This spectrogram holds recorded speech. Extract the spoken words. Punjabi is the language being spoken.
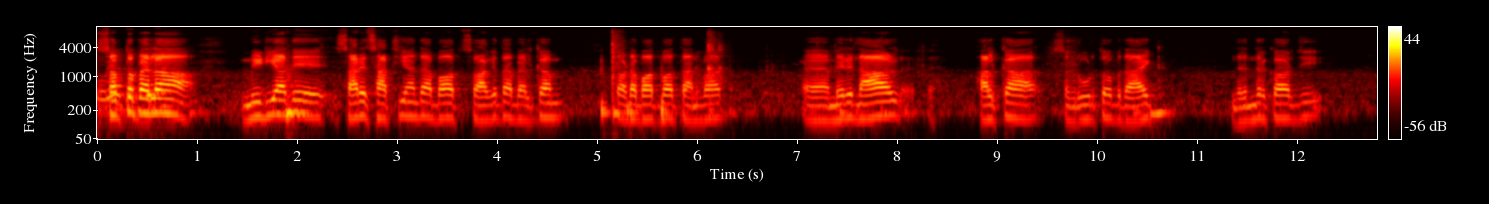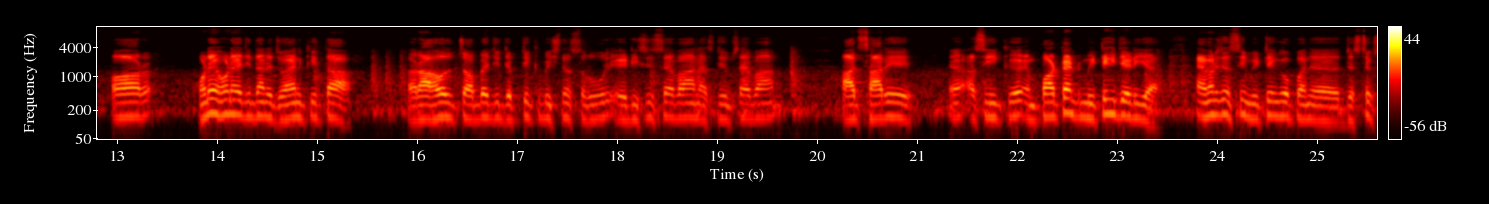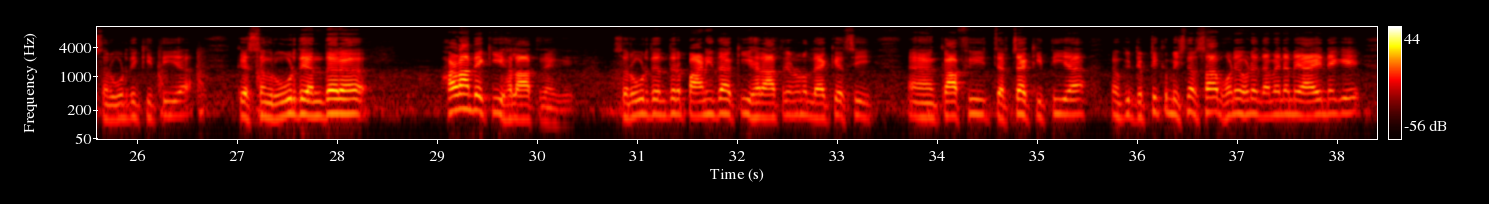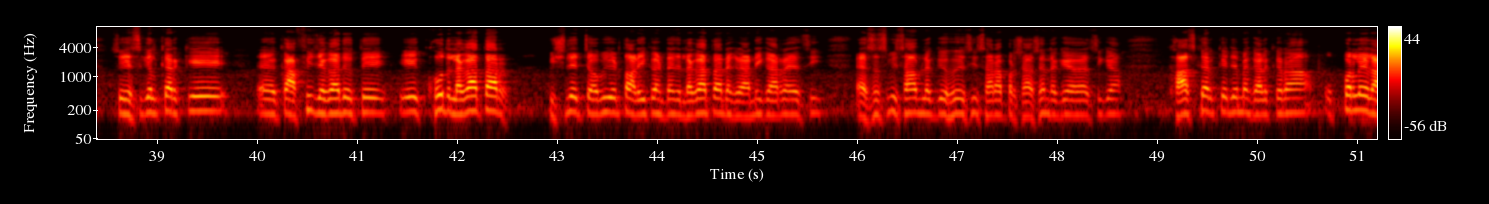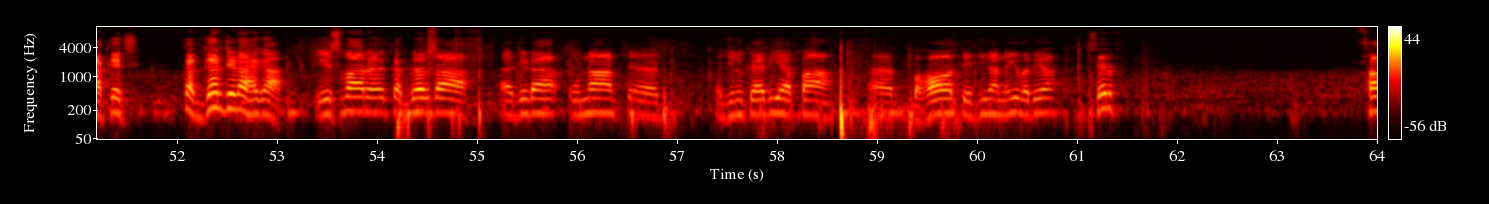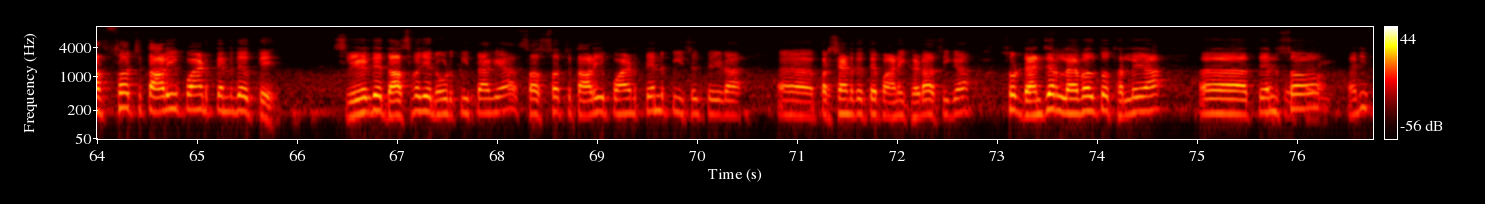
ਸਭ ਤੋਂ ਪਹਿਲਾਂ ਮੀਡੀਆ ਦੇ ਸਾਰੇ ਸਾਥੀਆਂ ਦਾ ਬਹੁਤ ਸਵਾਗਤ ਹੈ, ਵੈਲਕਮ। ਤੁਹਾਡਾ ਬਹੁਤ-ਬਹੁਤ ਧੰਨਵਾਦ। ਮੇਰੇ ਨਾਲ ਹਲਕਾ ਸੰਗਰੂਰ ਤੋਂ ਵਿਧਾਇਕ ਨਰਿੰਦਰ ਕੌਰ ਜੀ ਔਰ ਹੁਣੇ-ਹੁਣੇ ਜਿਨ੍ਹਾਂ ਨੇ ਜੁਆਇਨ ਕੀਤਾ Rahul Chaubey ji, deputy commissioner Sangrur, ADC ਸਾਹਿਬਾਨ, ਐਸਡੀਐਮ ਸਾਹਿਬਾਨ। ਅੱਜ ਸਾਰੇ ਅਸੀਂ ਇੱਕ ਇੰਪੋਰਟੈਂਟ ਮੀਟਿੰਗ ਜਿਹੜੀ ਆ ਐਮਰਜੈਂਸੀ ਮੀਟਿੰਗ ਉਹ ਡਿਸਟ੍ਰਿਕਟ ਸੰਗਰੂਰ ਦੀ ਕੀਤੀ ਆ ਕਿ ਸੰਗਰੂਰ ਦੇ ਅੰਦਰ ਹੜ੍ਹਾਂ ਦੇ ਕੀ ਹਾਲਾਤ ਨੇਗੇ? ਸਰੂਰ ਦੇ ਅੰਦਰ ਪਾਣੀ ਦਾ ਕੀ ਹਾਲਾਤ ਨੇ? ਉਹਨਾਂ ਨੂੰ ਲੈ ਕੇ ਅਸੀਂ ਕਾਫੀ ਚਰਚਾ ਕੀਤੀ ਆ, ਕਿਉਂਕਿ ਡਿਪਟੀ ਕਮਿਸ਼ਨਰ ਸਾਹਿਬ ਹੁਣੇ ਹੁਣੇ ਨਵੇਂ ਨਵੇਂ ਆਏ ਨੇਗੇ। ਸੋ ਇਸ ਗੱਲ ਕਰਕੇ ਕਾਫੀ ਜਗ੍ਹਾ ਦੇ ਉੱਤੇ ਇਹ ਖੁਦ ਲਗਾਤਾਰ ਪਿਛਲੇ 24 48 ਘੰਟਿਆਂ 'ਚ ਲਗਾਤਾਰ ਨਿਗਰਾਨੀ ਕਰ ਰਹੇ ਸੀ। ਐਸਐਸਪੀ ਸਾਹਿਬ ਲੱਗੇ ਹੋਏ ਸੀ, ਸਾਰਾ ਪ੍ਰਸ਼ਾਸਨ ਲੱਗਿਆ ਹੋਇਆ ਸੀਗਾ। ਖਾਸ ਕਰਕੇ ਜੇ ਮੈਂ ਗੱਲ ਕਰਾਂ ਉੱਪਰਲੇ ਇਲਾਕੇ 'ਚ, ਘੱਗਰ ਜਿਹੜਾ ਹੈਗਾ, ਇਸ ਵਾਰ ਘੱਗਰ ਦਾ ਜਿਹੜਾ ਉਹਨਾਂ ਜਿਹਨੂੰ ਕਹਿ ਦਈਏ ਆਪਾਂ ਬਹੁਤ ਤੇਜ਼ੀ ਨਾਲ ਨਹੀਂ ਵਧਿਆ ਸਿਰਫ 744.3 ਦੇ ਉੱਤੇ। ਸਵੇਰ ਦੇ 10 ਵਜੇ ਨੋਟ ਕੀਤਾ ਗਿਆ 744.3 ਫੀਸਦ ਤੇ ਜਿਹੜਾ ਪਰਸੈਂਟ ਦੇ ਉੱਤੇ ਪਾਣੀ ਖੜਾ ਸੀਗਾ। ਸੋ ਡੈਂਜਰ ਲੈਵਲ ਤੋਂ ਥੱਲੇ ਆ ਅ, 300 ਹੈ ਜੀ?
